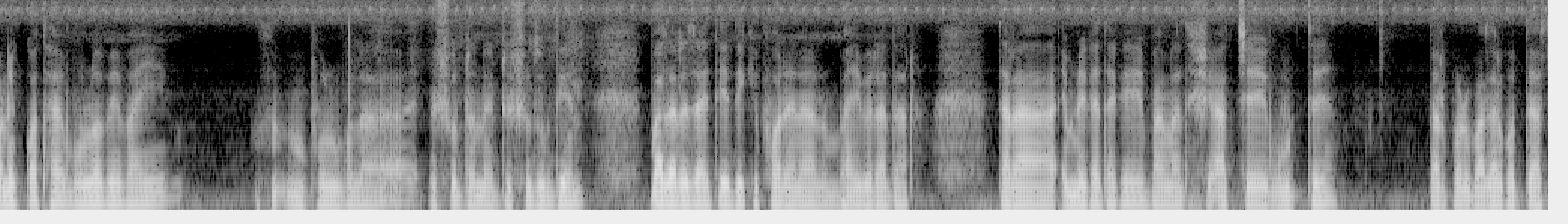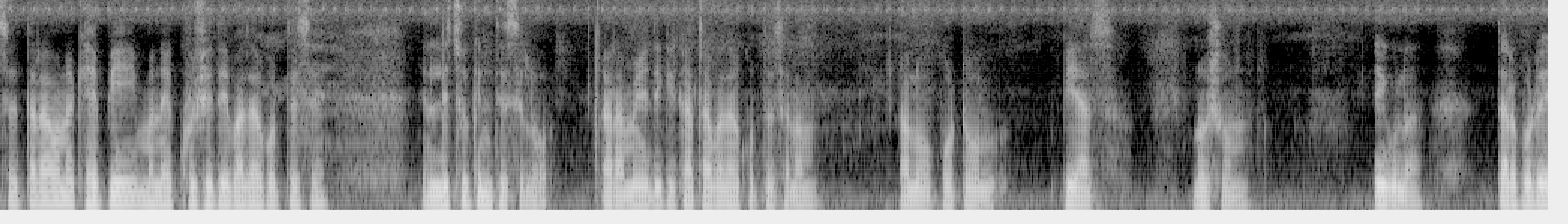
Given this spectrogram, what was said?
অনেক কথা ভুল হবে ভাই। ভুলগুলা শুধরানোর একটু সুযোগ দিন। বাজারে যাইতে দেখি ফরেনার ভাই বেড়াদার তারা আমেরিকা থেকে বাংলাদেশে আসছে ঘুরতে, তারপর বাজার করতে আসছে। তারা অনেক হ্যাপি মানে খুশিতে বাজার করতেছে। লিচু কিনতেছিল, আর আমি এদিকে কাঁচা বাজার করতেছিলাম। আলু, পটল, পেঁয়াজ, রসুন, এগুলা। তারপরে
